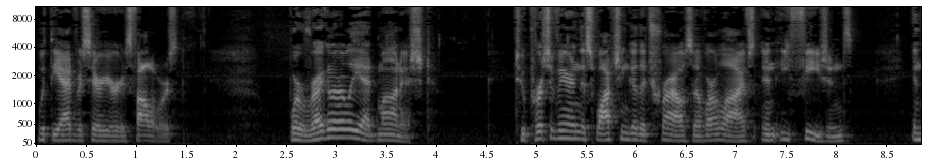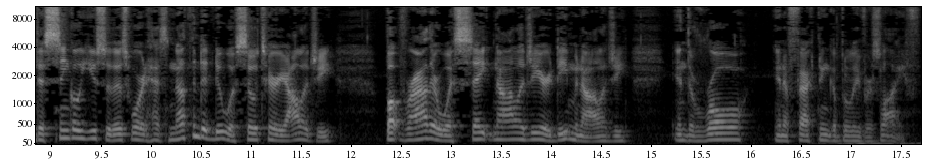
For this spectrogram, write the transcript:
with the adversary or his followers. We're regularly admonished to persevere in this watching of the trials of our lives in Ephesians. And the single use of this word has nothing to do with soteriology, but rather with Satanology or demonology in the role in affecting a believer's life.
